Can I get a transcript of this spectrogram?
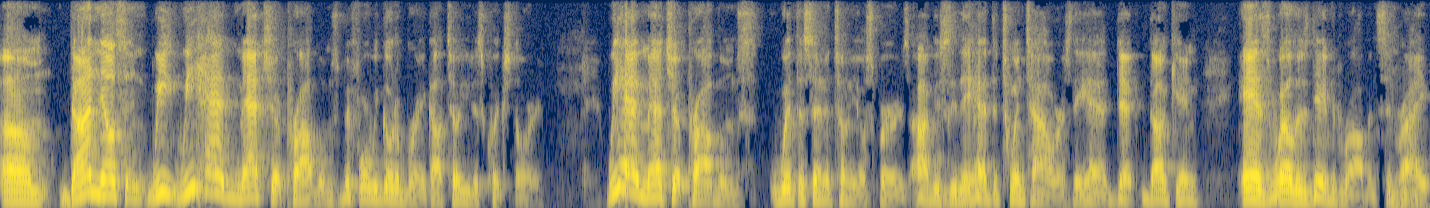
Um, Don Nelson, we we had matchup problems before we go to break. I'll tell you this quick story. We had matchup problems with the San Antonio Spurs. Obviously, they had the Twin Towers. They had Dick Duncan as well as David Robinson, right?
